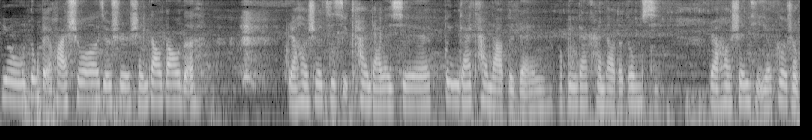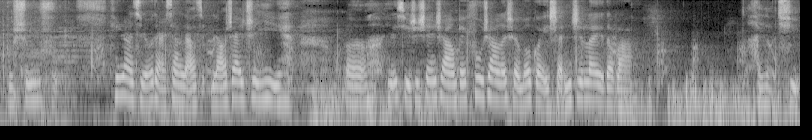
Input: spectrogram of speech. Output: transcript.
用东北话说就是神叨叨的，然后说自己看到了一些不应该看到的人和不应该看到的东西，然后身体又各种不舒服。听上去有点像《聊聊斋志异》，呃，也许是身上被附上了什么鬼神之类的吧，很有趣。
